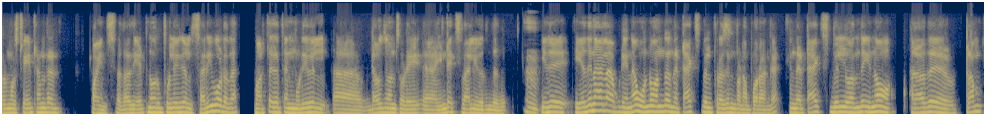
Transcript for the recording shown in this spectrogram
ஆல்மோஸ்ட் எயிட் ஹண்ட்ரட் பாயிண்ட்ஸ் அதாவது எட்நூறு புள்ளிகள் சரிவோட தான் வர்த்தகத்தின் முடிவில் டவு ஜோன்ஸோடைய இண்டெக்ஸ் வேல்யூ இருந்தது. இது எதனால அப்படின்னா ஒண்ணு வந்து அந்த டாக்ஸ் பில் பிரசன்ட் பண்ண போறாங்க. இந்த டாக்ஸ் பில் வந்து இன்னும் அதாவது ட்ரம்ப்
